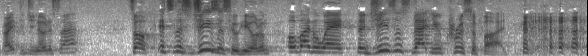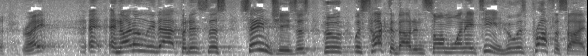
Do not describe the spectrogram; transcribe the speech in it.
right? Did you notice that? So it's this Jesus who healed him. Oh, by the way, the Jesus that you crucified, right? And not only that, but it's this same Jesus who was talked about in Psalm 118, who was prophesied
